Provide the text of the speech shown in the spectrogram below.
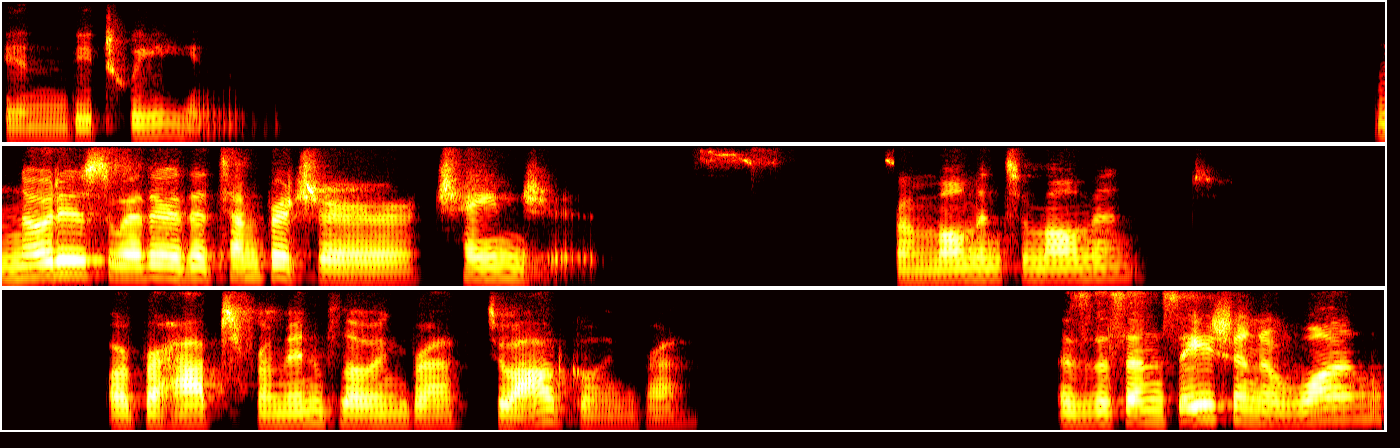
in between. Notice whether the temperature changes from moment to moment, or perhaps from inflowing breath to outgoing breath. Is the sensation of one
